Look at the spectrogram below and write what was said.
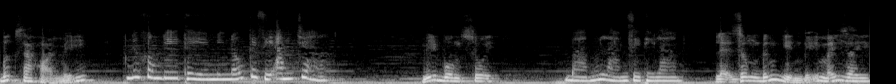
bước ra hỏi Mỹ: "Nếu không đi thì mình nấu cái gì ăn chứ hả?" Mỹ buông xuôi Bà muốn làm gì thì làm Lệ Dung đứng nhìn Mỹ mấy giây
